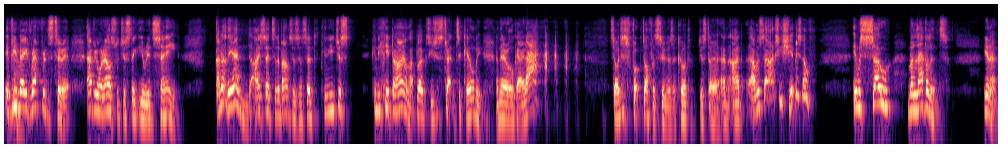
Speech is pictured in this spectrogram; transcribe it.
If you made reference to it, everyone else would just think you're insane. And at the end, I said to the bouncers, I said, "Can you just can you keep an eye on that bloke? Because he's just threatened to kill me." And they're all going, "Ah!" So I just fucked off as soon as I could. Just uh, and I I was actually shit myself. It was so malevolent, you know,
